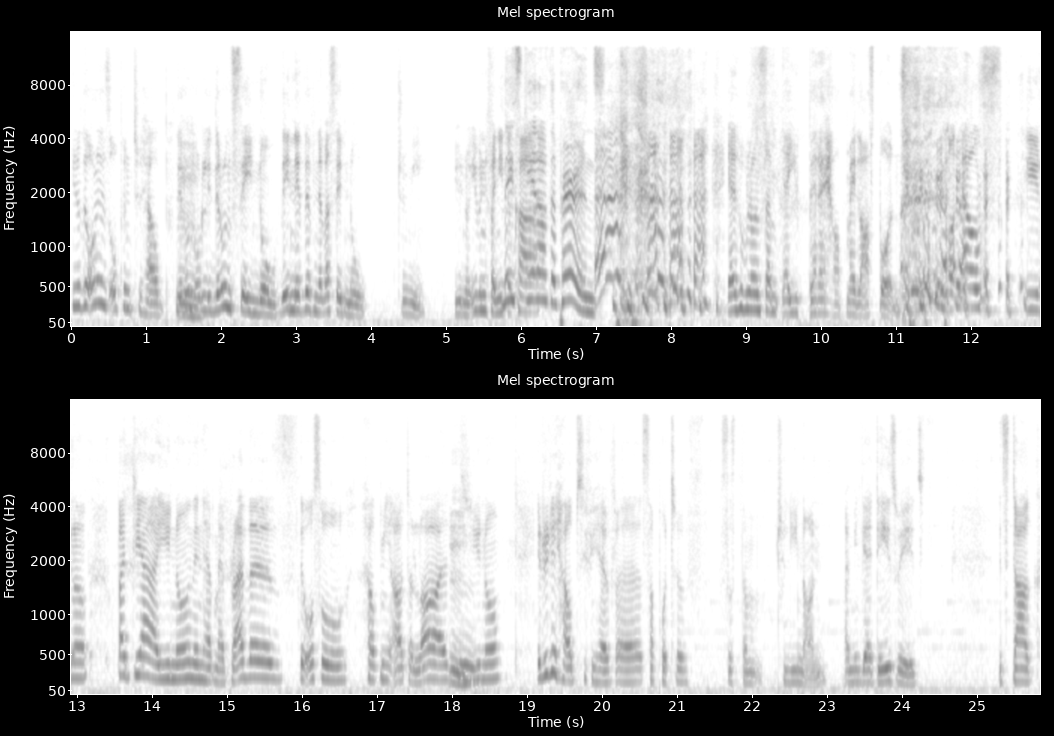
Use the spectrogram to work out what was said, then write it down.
you know, they're always open to help. They don't mm. only, they don't say no. They never, they've never said no to me. You know, even if I need They a car. scared of their parents. yeah, who on some, yeah, you better help my last born. or else, you know. But yeah, you know, then have my brothers. They also help me out a lot, mm. you know. It really helps if you have a supportive system to lean on. I mean, there are days where it's, it's dark.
